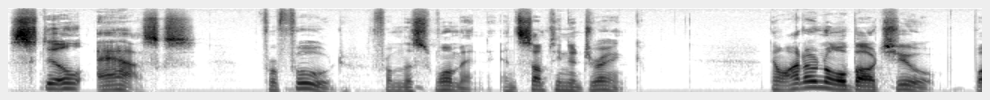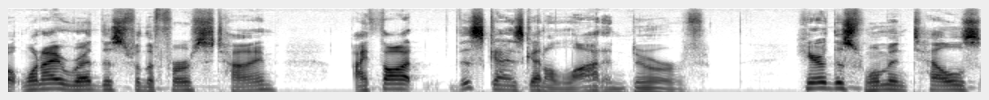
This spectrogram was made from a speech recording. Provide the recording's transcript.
still asks for food from this woman and something to drink. Now, I don't know about you, but when I read this for the first time, I thought this guy's got a lot of nerve. Here, this woman tells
